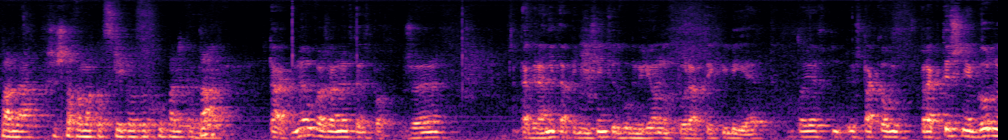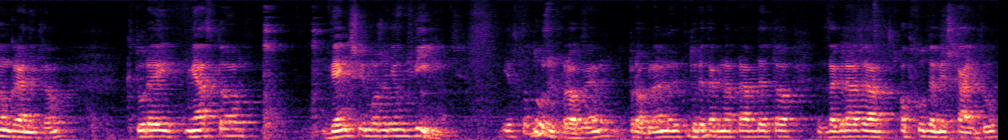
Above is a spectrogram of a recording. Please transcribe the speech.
pana Krzysztofa Makowskiego z ruchu Palikota. Tak, my uważamy w ten sposób, że ta granica 52 milionów, która w tej chwili jest, to jest już taką praktycznie górną granicą, której miasto większej może nie udźwignąć. Jest to duży problem, problem, który tak naprawdę to zagraża obsłudze mieszkańców,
